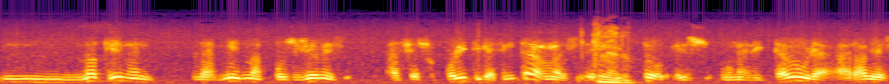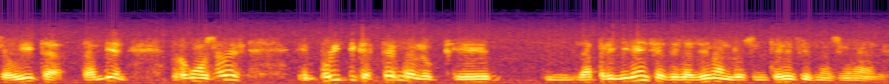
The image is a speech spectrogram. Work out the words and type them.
mm, no tienen las mismas posiciones hacia sus políticas internas. Claro. Egipto es una dictadura, Arabia Saudita también. Pero como sabes, en política externa lo que mm, la preeminencia se la llevan los intereses nacionales.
